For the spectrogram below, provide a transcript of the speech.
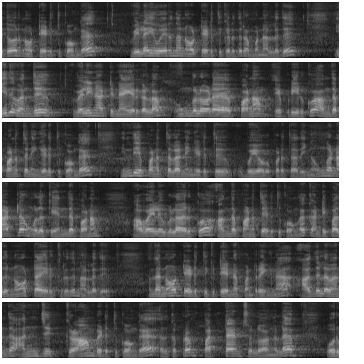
ஏதோ ஒரு நோட்டு எடுத்துக்கோங்க. விலை உயர்ந்த நோட்டு எடுத்துக்கிறது ரொம்ப நல்லது. இது வந்து வெளிநாட்டு நேயர்கள்லாம் உங்களோட பணம் எப்படி இருக்கோ அந்த பணத்தை நீங்கள் எடுத்துக்கோங்க. இந்திய பணத்தெல்லாம் நீங்கள் எடுத்து உபயோகப்படுத்தாதீங்க. உங்கள் நாட்டில் உங்களுக்கு எந்த பணம் அவைலபிளாக இருக்கோ அந்த பணத்தை எடுத்துக்கோங்க. கண்டிப்பாக அது நோட்டாக இருக்கிறது நல்லது. அந்த நோட் எடுத்துக்கிட்டு என்ன பண்ணுறீங்கன்னா அதில் வந்து அஞ்சு கிராம்பு எடுத்துக்கோங்க. அதுக்கப்புறம் பட்டைன்னு சொல்லுவாங்கள்ல ஒரு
